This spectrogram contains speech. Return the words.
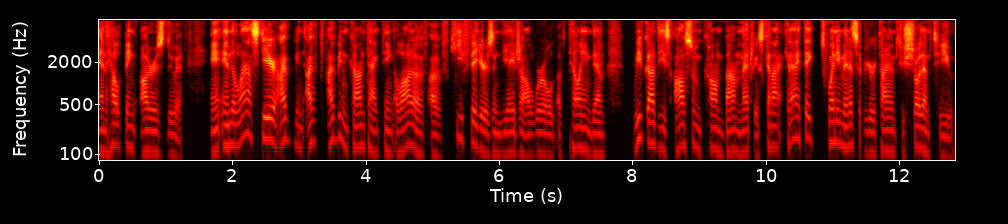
and helping others do it. And in the last year, I've been, I've, I've been contacting a lot of, of key figures in the agile world of telling them, we've got these awesome Kanban metrics. Can I, can I take 20 minutes of your time to show them to you?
